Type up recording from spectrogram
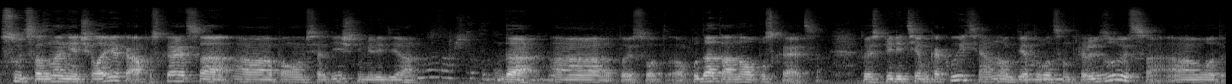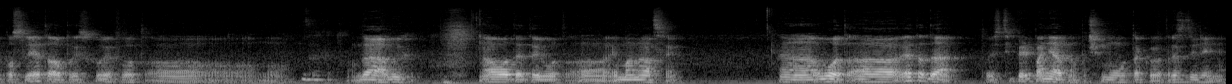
суть сознания человека опускается, по-моему, в сердечный меридиан. Ну, да. То есть вот куда-то оно опускается. То есть перед тем, как выйти, оно где-то mm-hmm. вот централизуется, вот, и после этого происходит вот, ну, выход. Да, выход вот этой вот эманации. А, вот, а, это да. То есть теперь понятно, почему вот такое вот разделение.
